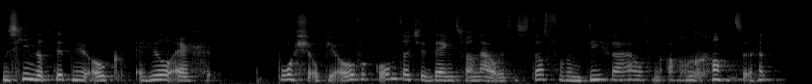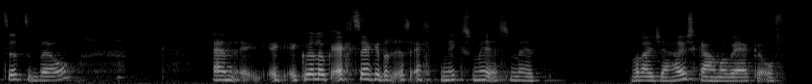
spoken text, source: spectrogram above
misschien dat dit nu ook heel erg posh op je overkomt. Dat je denkt van, nou, wat is dat voor een diva of een arrogante tuttebel. En ik, wil ook echt zeggen, er is echt niks mis met vanuit je huiskamer werken of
